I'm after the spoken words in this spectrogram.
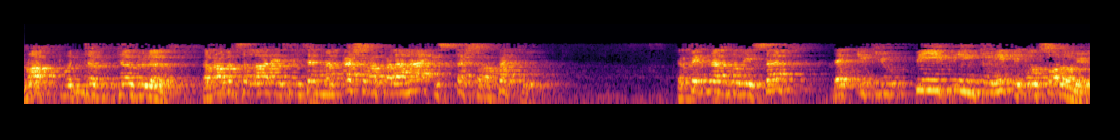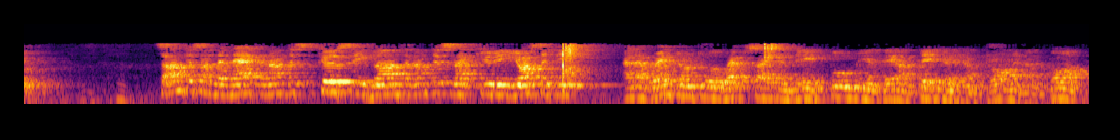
rocked with tur turbulence. The Prophet ﷺ said, Man ashraf laha istashrafatu. The fitness will be such that if you peep into it, it will swallow you. So I'm just on the net and I'm just cursory glance and I'm just like curiosity. And I went onto a website and they pulled me and they are taken and I'm drawn and I'm gone.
